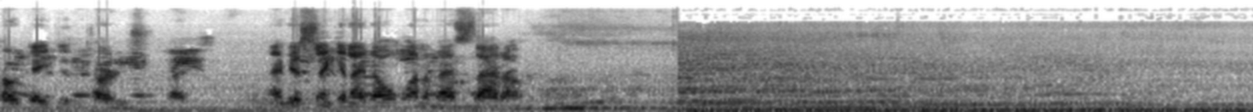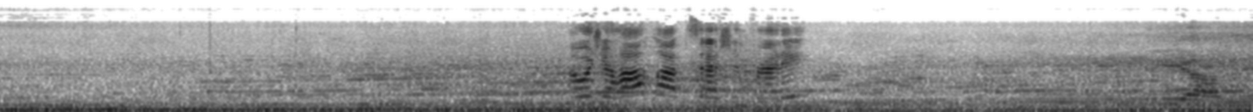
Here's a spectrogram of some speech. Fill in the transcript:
rotate to the turns. But I'm just thinking I don't want to mess that up. Your session, Freddie? Yeah.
